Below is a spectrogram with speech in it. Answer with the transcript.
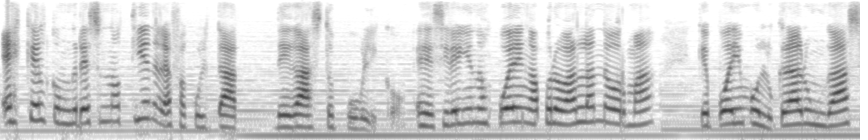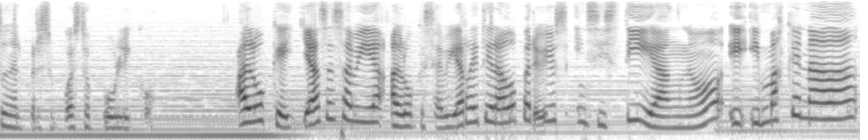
es que el Congreso no tiene la facultad de gasto público. Es decir, ellos no pueden aprobar la norma que puede involucrar un gasto en el presupuesto público algo que ya se sabía, algo que se había retirado, pero ellos insistían, ¿no? Y, y, más que nada,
